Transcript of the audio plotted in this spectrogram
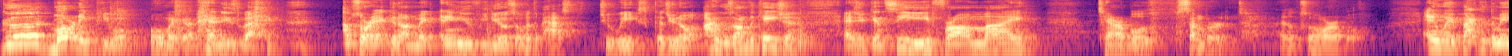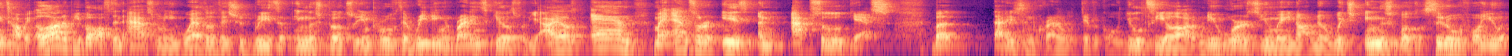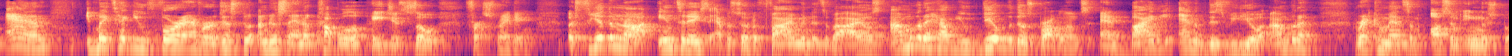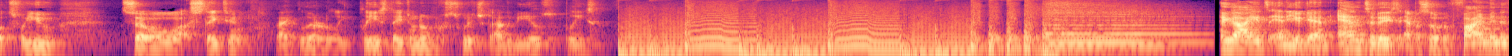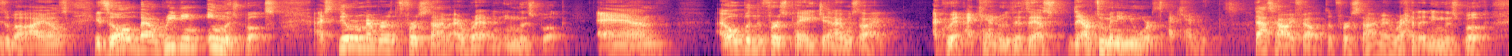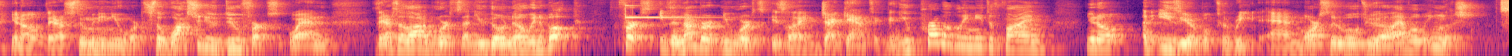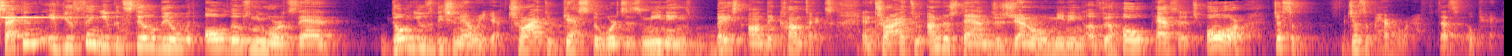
Good morning people! Oh my god, and he's back. I'm sorry I cannot make any new videos over the past two weeks because you know I was on vacation. As you can see from my terrible sunburn. I look so horrible. Anyway, back to the main topic. A lot of people often ask me whether they should read some English books to improve their reading and writing skills for the IELTS and my answer is an absolute yes. But that is incredibly difficult. You'll see a lot of new words, you may not know which English books are suitable for you, and it may take you forever just to understand a couple of pages, so frustrating. But fear them not, in today's episode of 5 Minutes About IELTS, I'm gonna help you deal with those problems, and by the end of this video, I'm gonna recommend some awesome English books for you. So uh, stay tuned, like literally, please stay tuned, don't switch to other videos, please. Hey guys, it's Andy again, and today's episode of 5 Minutes About IELTS is all about reading English books. I still remember the first time I read an English book, and I opened the first page and I was like, I quit, I can't do this, There's, there are too many new words, I can't do this. That's how I felt the first time I read an English book, you know, there are too many new words. So what should you do first when there's a lot of words that you don't know in a book? First, if the number of new words is like gigantic, then you probably need to find you know, an easier book to read and more suitable to your level of English. Second, if you think you can still deal with all those new words, then don't use a dictionary yet. Try to guess the words' meanings based on the context and try to understand the general meaning of the whole passage or just a, just a paragraph. That's okay.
